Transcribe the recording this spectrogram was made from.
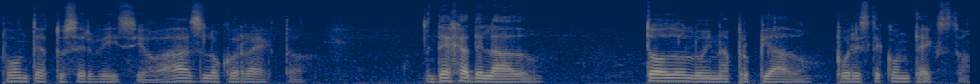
Ponte a tu servicio, haz lo correcto. Deja de lado todo lo inapropiado por este contexto.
